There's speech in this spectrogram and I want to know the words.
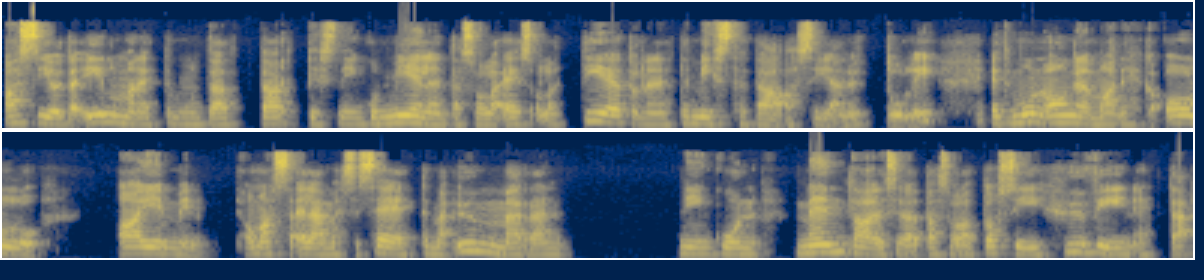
asioita ilman, että mun tarvitsisi niin kuin mielentasolla edes olla tietoinen, että mistä tämä asia nyt tuli. Et mun ongelma on ehkä ollut aiemmin omassa elämässä se, että mä ymmärrän niin kuin mentaalisella tasolla tosi hyvin, että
